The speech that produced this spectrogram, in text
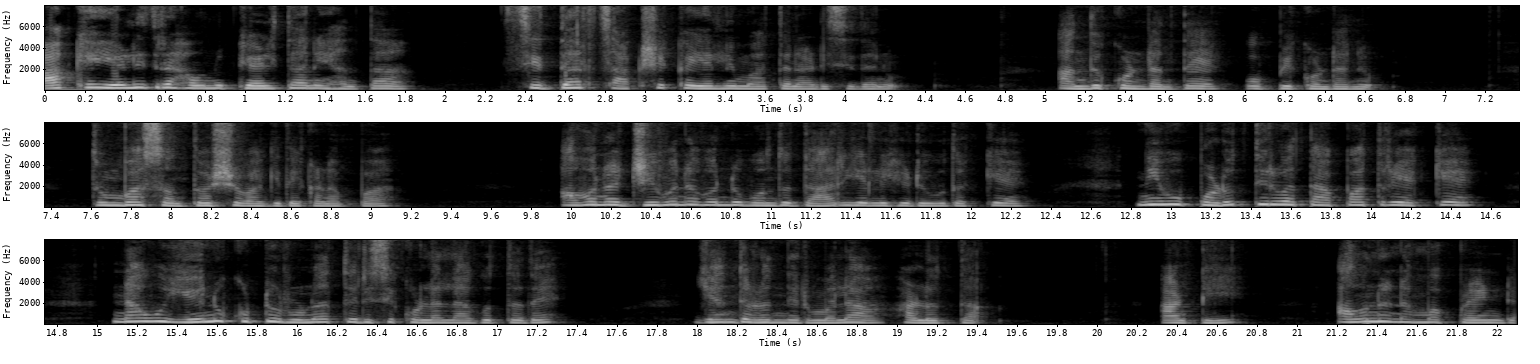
ಆಕೆ ಹೇಳಿದ್ರೆ ಅವನು ಕೇಳ್ತಾನೆ ಅಂತ ಸಿದ್ಧಾರ್ಥ್ ಸಾಕ್ಷಿ ಕೈಯಲ್ಲಿ ಮಾತನಾಡಿಸಿದನು. ಅಂದುಕೊಂಡಂತೆ ಒಪ್ಪಿಕೊಂಡನು. ತುಂಬ ಸಂತೋಷವಾಗಿದೆ ಕಣಪ್ಪ. ಅವನ ಜೀವನವನ್ನು ಒಂದು ದಾರಿಯಲ್ಲಿ ಹಿಡಿಯುವುದಕ್ಕೆ, ನೀವು ಪಡುತ್ತಿರುವ ತಾಪಾತ್ರಯಕ್ಕೆ ನಾವು ಏನು ಕೊಟ್ಟು ಋಣ ತೀರಿಸಿಕೊಳ್ಳಲಾಗುತ್ತದೆ? ಎಂದಳು ನಿರ್ಮಲಾ ಅಳುತ್ತಾ. ಆಂಟಿ, ಅವನು ನಮ್ಮ ಫ್ರೆಂಡ್.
